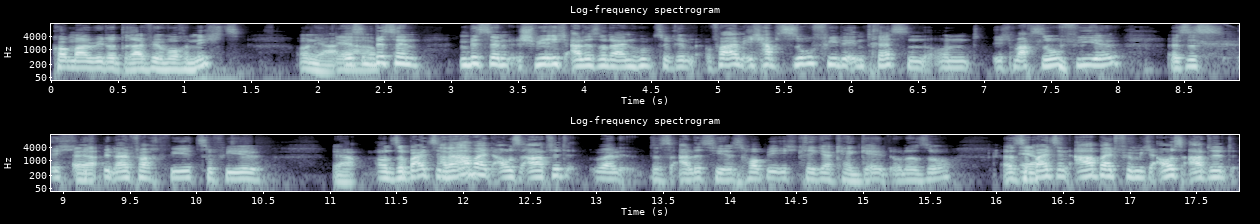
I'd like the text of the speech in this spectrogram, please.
kommt mal wieder drei, vier Wochen nichts. Und ja, ja, ist ein bisschen, ein bisschen schwierig, alles unter einen Hut zu kriegen. Vor allem, ich habe so viele Interessen und ich mache so viel. es ist, ich, ja. ich bin einfach viel zu viel. Ja. Und sobald es in Arbeit ausartet, weil das alles hier ist Hobby, ich kriege ja kein Geld oder so. Also, sobald es in Arbeit für mich ausartet,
